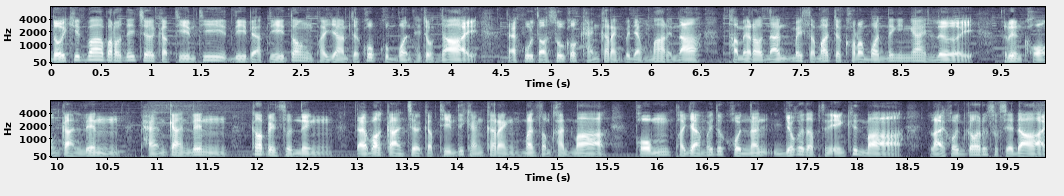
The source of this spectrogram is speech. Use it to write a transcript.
โดยคิดว่าเราได้เจอกับทีมที่ดีแบบนี้ต้องพยายามจะควบคุมบอลให้จงได้ แต่คู่ต่อสู้ก็แข็งแกร่งเป็นอย่างมากเลยนะทำให้เรานั้นไม่สามารถจะครองบอลได้ง่าย ๆ เลย เรื่องของการเล่น แผนการเล่นก็เป็นส่วนหนึ่ง แต่ว่าการเจอกับทีมที่แข็งแกร่งมันสำคัญมาก ผมพยายามให้ทุกคนนั้นยกระดับตนเองขึ้นมา หลายคนก็รู้สึกเสียดาย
